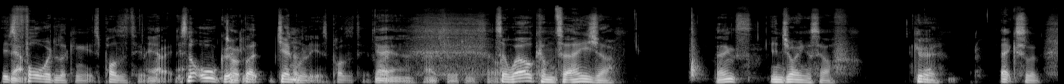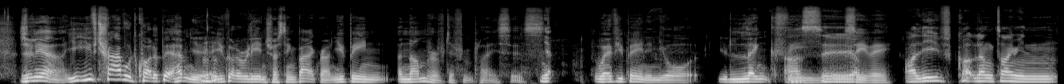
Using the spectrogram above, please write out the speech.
it's yeah. forward looking, it's positive, Yeah. right? It's not all good, Totally. but generally it's positive. yeah, right? yeah, absolutely. So, So welcome to Asia. thanks. Enjoying yourself. Good. Excellent. Julien, you, you've traveled quite a bit, haven't you? You've got a really interesting background. You've been a number of different places. Yeah. Where have you been in your, your lengthy CV? I lived quite a long time in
